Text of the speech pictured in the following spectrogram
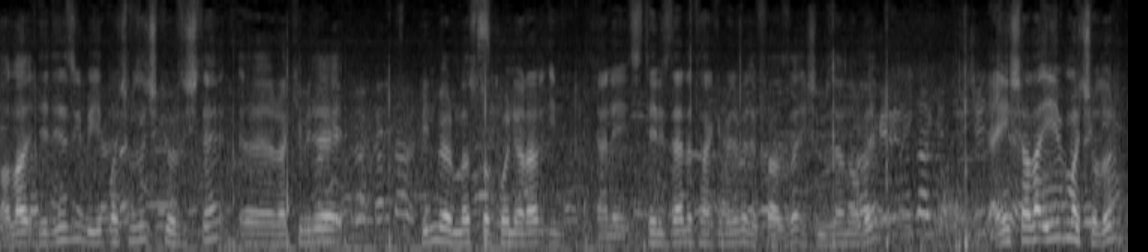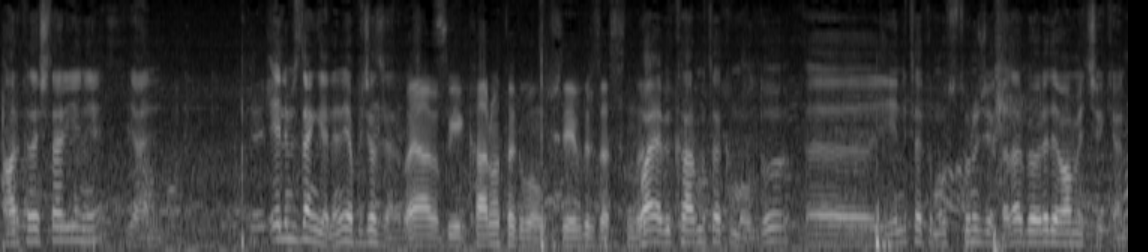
Valla dediğiniz gibi ilk maçımıza çıkıyoruz işte. Ee, rakibi de bilmiyorum nasıl top oynuyorlar. Yani sitenizden de takip edemedik fazla işimizden dolayı. Ya inşallah iyi bir maç olur. Arkadaşlar yeni yani elimizden geleni yapacağız yani. Bayağı bir karma takım olmuş diyebiliriz aslında. Baya bir karma takım oldu. Ee, yeni takım o tutununcaya kadar böyle devam edecek yani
